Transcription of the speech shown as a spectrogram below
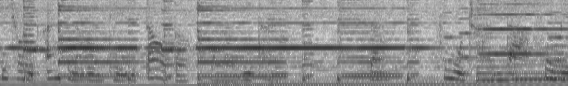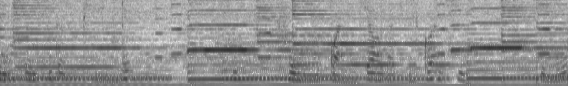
需求与安全的问题与道德混为一谈；三，父母传达负面信息的频率；四，父母管教的一贯性；五，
